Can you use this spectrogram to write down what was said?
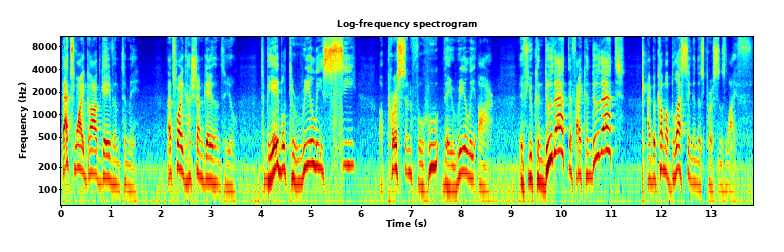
That's why God gave them to me. That's why Hashem gave them to you. To be able to really see a person for who they really are. If you can do that, if I can do that, I become a blessing in this person's life.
